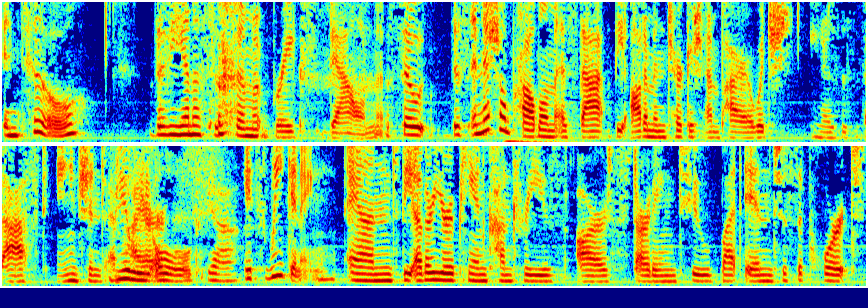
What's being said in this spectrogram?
until the Vienna system breaks down. So this initial problem is that the Ottoman Turkish Empire, which you know is this vast ancient empire, really old, yeah, it's weakening, and the other European countries are starting to butt in to support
